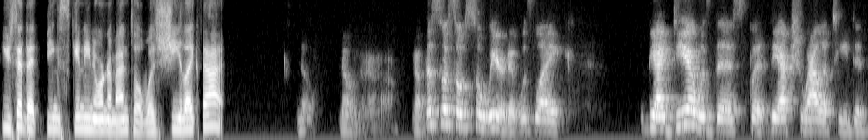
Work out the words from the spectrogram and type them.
you said that being skinny and ornamental was she like that? no, no, no, no, no, no. This was so so weird. It was like the idea was this, but the actuality didn't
